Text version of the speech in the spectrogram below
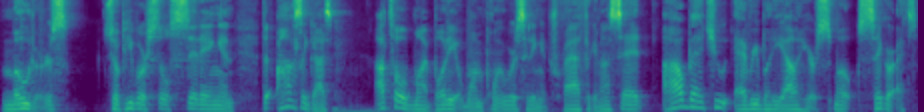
motors. So people are still sitting and honestly, guys, I told my buddy at one point, we were sitting in traffic, and I said, I'll bet you everybody out here smokes cigarettes.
